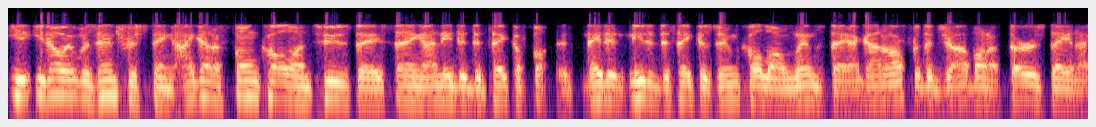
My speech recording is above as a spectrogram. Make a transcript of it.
you, you know, it was interesting. I got a phone call on Tuesday saying I needed to take a needed needed to take a Zoom call on Wednesday. I got offered the job on a Thursday, and I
